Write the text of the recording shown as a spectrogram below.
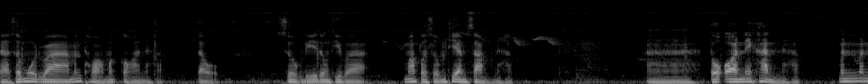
ถ้าสมมติว่ามันถอมาก่อนนะครับเราโชคดีตรงที่ว่ามาผสมเทียมซ้ำนะครับอ่าตัวอ่อนในขั้นนะครับ มันมัน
